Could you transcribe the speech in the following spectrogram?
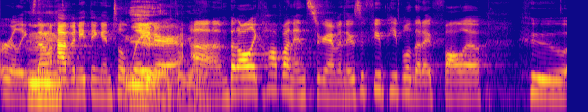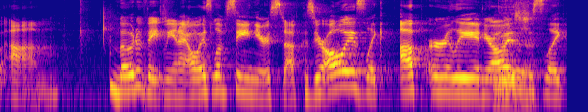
early because I don't Mhm. have anything until Yeah, later. yeah. Um, but I'll like hop on Instagram and there's a few people that I follow who. Um, motivate me and I always love seeing your stuff because you're always like up early and you're always Yeah. just like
